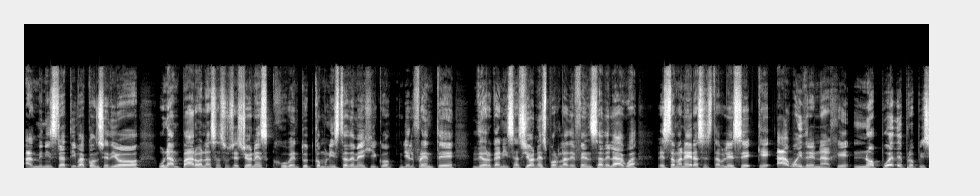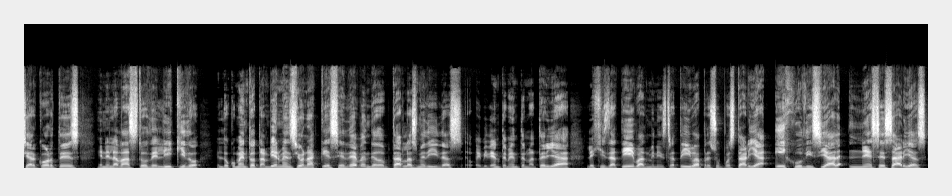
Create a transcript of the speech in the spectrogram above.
administrativa concedió un amparo a las asociaciones Juventud Comunista de México y el Frente de Organizaciones por la Defensa del Agua. De esta manera se establece que agua y drenaje no puede propiciar cortes en el abasto de líquido el documento también menciona que se deben de adoptar las medidas, evidentemente en materia legislativa, administrativa, presupuestaria y judicial necesarias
